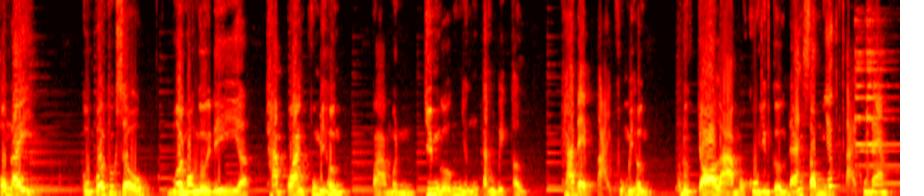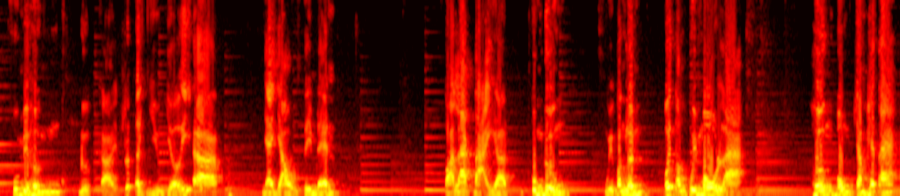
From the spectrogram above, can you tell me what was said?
Hôm nay cùng với Phước Sửu mời mọi người đi à, tham quan Phú Mỹ Hưng và mình chiêm ngưỡng những căn biệt thự khá đẹp tại Phú Mỹ Hưng được cho là một khu dân cư đáng sống nhất tại khu Nam Phú Mỹ Hưng được à, rất là nhiều giới à, nhà giàu tìm đến tọa lạc tại à, cung đường Nguyễn Văn Linh với tổng quy mô là hơn 400 hecta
